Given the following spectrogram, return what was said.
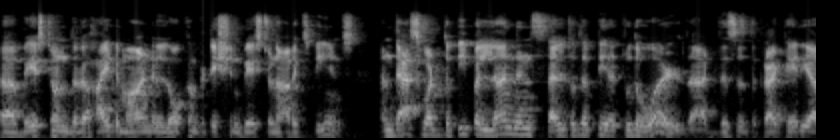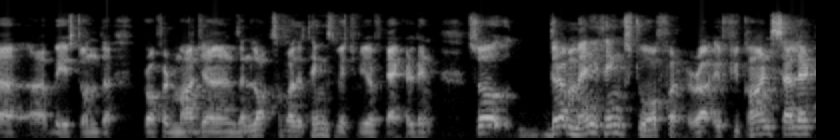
uh, uh, based on the high demand and low competition based on our experience and that's what the people learn and sell to the to the world that this is the criteria uh, based on the profit margins and lots of other things which we have tackled in. So there are many things to offer right? if you can't sell it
